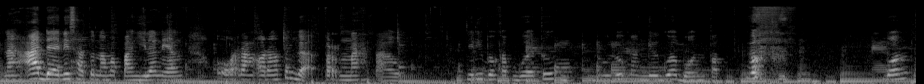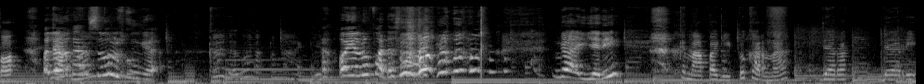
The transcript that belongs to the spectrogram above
Nah ada nih satu nama panggilan yang orang-orang tuh nggak pernah tahu. Jadi bokap gue tuh dulu manggil gue bontot bontot. Padahal karena kan sulung ya? Kagak gue anak tengah aja oh ya lupa ada sulung. Nggak jadi kenapa gitu? Karena jarak dari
